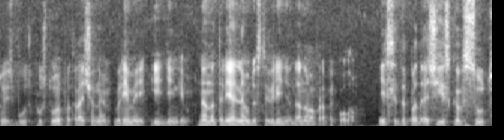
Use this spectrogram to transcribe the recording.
То есть будет впустую потраченное время и деньги на нотариальное удостоверение данного протокола. Если до подачи иска в суд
